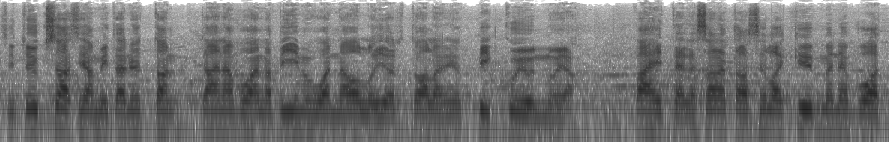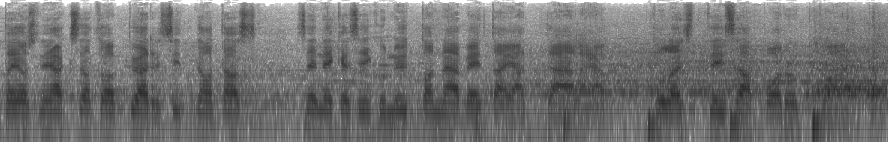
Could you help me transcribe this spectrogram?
Sitten yksi asia, mitä nyt on tänä vuonna, viime vuonna ollut jo tuolla niin pikkujunnuja vähitellen. Sanotaan sillä kymmenen vuotta, jos ne jaksaa tuolla pyöriä, sitten ne on taas sen ikäisiä, kun nyt on nämä vetäjät täällä ja tulee sitten lisää porukkaa. Että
